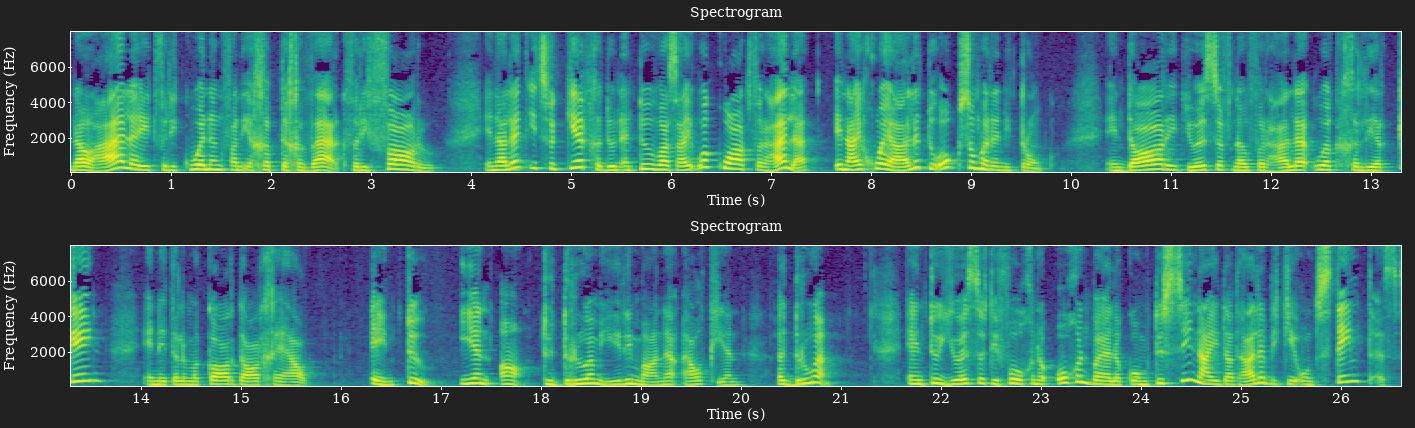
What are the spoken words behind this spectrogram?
Nou hulle het vir die koning van Egypte gewerk, vir die faroe, en hulle het iets verkeerd gedoen, en toe was hy ook kwaad vir hulle, en hy gooi hulle toe ook sommer in die tronk. En daar het Joosef nou vir hulle ook geleer ken, en het hulle mekaar daar gehelp. En toe, een aan, toe droom hierdie manne elkeen een droom. En toe Joosef die volgende ochend by hulle kom, toe sien hy dat hulle bykie ontstemd is,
